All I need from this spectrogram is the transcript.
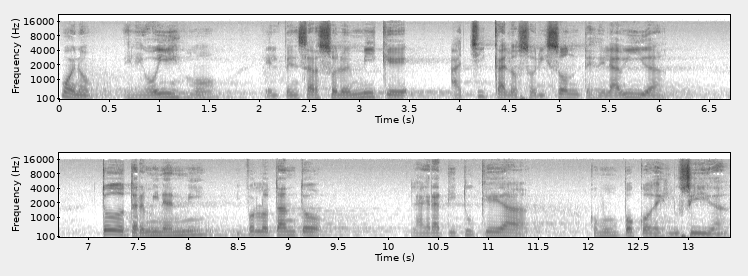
Bueno, el egoísmo, el pensar solo en mí que achica los horizontes de la vida, todo termina en mí y por lo tanto la gratitud queda como un poco deslucida.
